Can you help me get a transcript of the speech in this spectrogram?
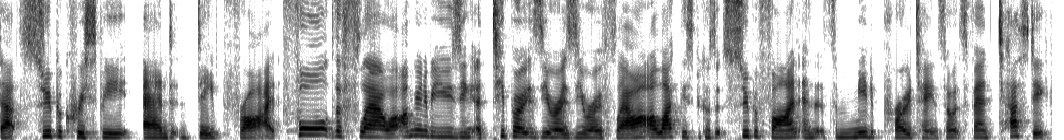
that's super crispy and deep fried. For the flour, I'm going to be using a Tipo 00 flour. I like this because it's super fine and it's a mid-protein, so it's fantastic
